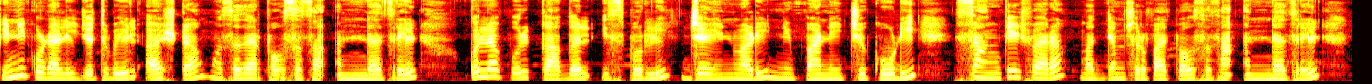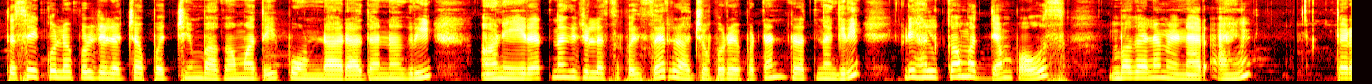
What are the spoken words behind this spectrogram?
किनी कोडाली ज्योतिबील अष्ट मुसळधार पावसाचा अंदाज राहील. कोल्हापूर कागल इस्पोर्ली जैनवाडी निपाणी चिकोडी सांकेश्वारा मध्यम स्वरूपात पावसाचा अंदाज राहील. तसे कोल्हापूर जिल्ह्याच्या पश्चिम भागामध्ये पोंडा राधानगरी आणि रत्नागिरी जिल्ह्याचा परिसर राजापूर पटण रत्नागिरी इकडे हलका मध्यम पाऊस बघायला मिळणार आहे. तर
